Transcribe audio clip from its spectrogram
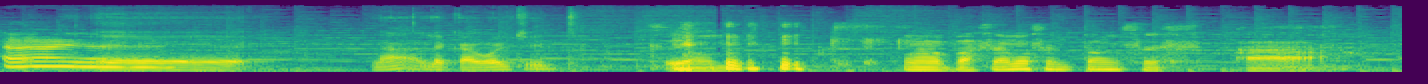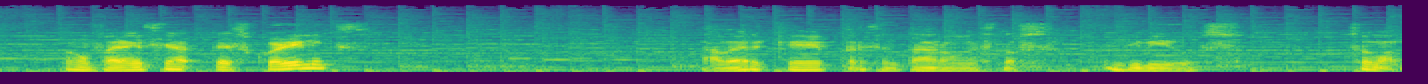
Ay, ay. Eh, nada, le cagó el chiste. Sí, hombre. Bueno, pasemos entonces a la conferencia de Square Enix. A ver qué presentaron estos individuos. Sumado.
